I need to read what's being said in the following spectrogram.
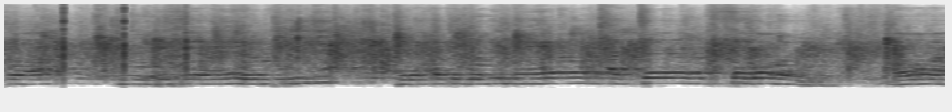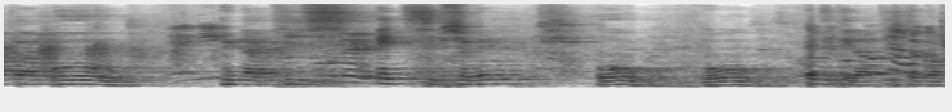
soir pour décerner le prix de catégorie meilleur une actrice exceptionnelle. Oh, oh, quel était l'artiste dans le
